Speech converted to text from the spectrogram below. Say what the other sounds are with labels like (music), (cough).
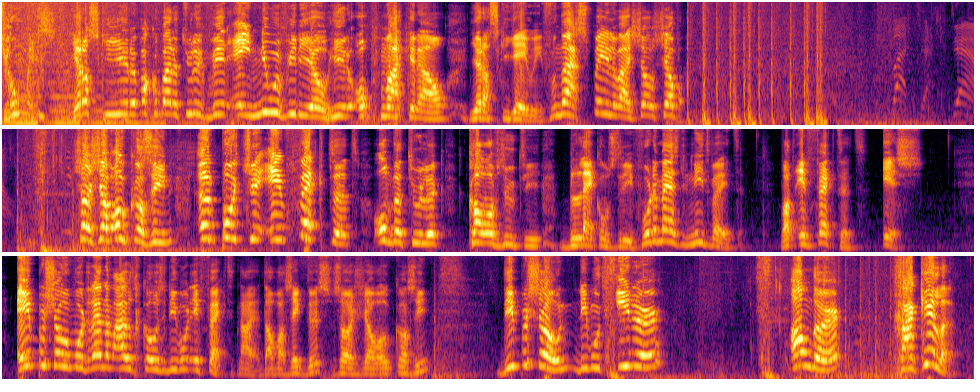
Jongens, Jaraski hier en welkom bij natuurlijk weer een nieuwe video hier op mijn kanaal Jaraski Gaming. Vandaag spelen wij, zoals je zelf, zoals je ook kan zien, een potje Infected op natuurlijk Call of Duty Black Ops 3. Voor de mensen die niet weten wat Infected is. Eén persoon wordt random uitgekozen, die wordt Infected. Nou ja, dat was ik dus, zoals je zelf ook kan zien. Die persoon, die moet ieder ander gaan killen.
